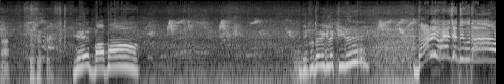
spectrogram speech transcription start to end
হ্যাঁ। হে বাবা! দীপুদার এগুলো কি রে? দাড়ি হয়েছে দীপুদার!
